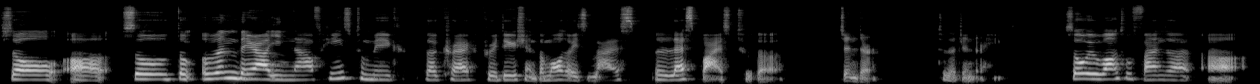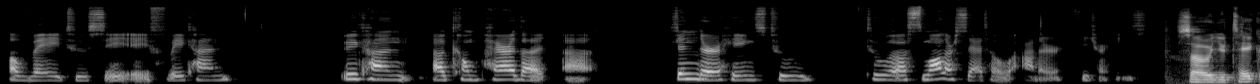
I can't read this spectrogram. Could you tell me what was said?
So, uh, so the, when there are enough hints to make the correct prediction, the model is less less biased to the gender, to the gender hint. So we want to find a a, a way to see if we can we can uh, compare the uh, gender hints to to a smaller set of other feature hints. So you take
